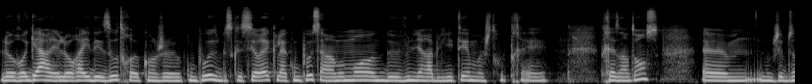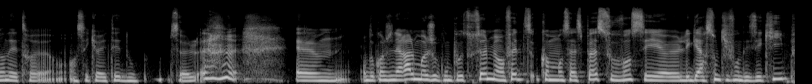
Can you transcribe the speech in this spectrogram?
le regard et l'oreille des autres quand je compose parce que c'est vrai que la compo c'est un moment de vulnérabilité moi je trouve très très intense euh, donc j'ai besoin d'être en sécurité donc seule euh, donc en général moi je compose tout seul mais en fait comment ça se passe souvent c'est euh, les garçons qui font des équipes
